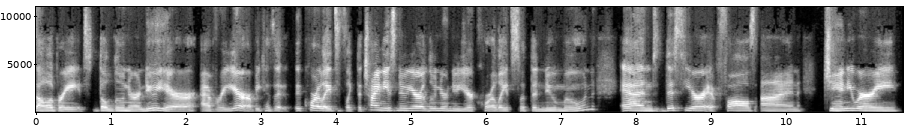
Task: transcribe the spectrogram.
celebrate the lunar new year every year because it, it correlates it's like the chinese new year lunar new year correlates with the new moon. And this year it falls on january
